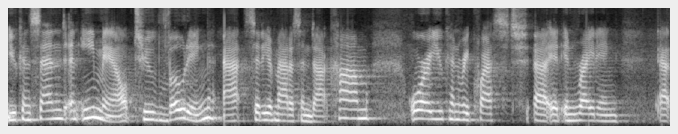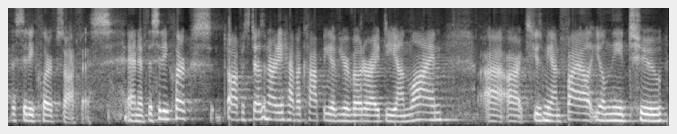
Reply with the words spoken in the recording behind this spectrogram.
You can send an email to voting@cityofmadison.com, or you can request uh, it in writing at the city clerk's office. And if the city clerk's office doesn't already have a copy of your voter ID online, uh, or excuse me, on file, you'll need to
